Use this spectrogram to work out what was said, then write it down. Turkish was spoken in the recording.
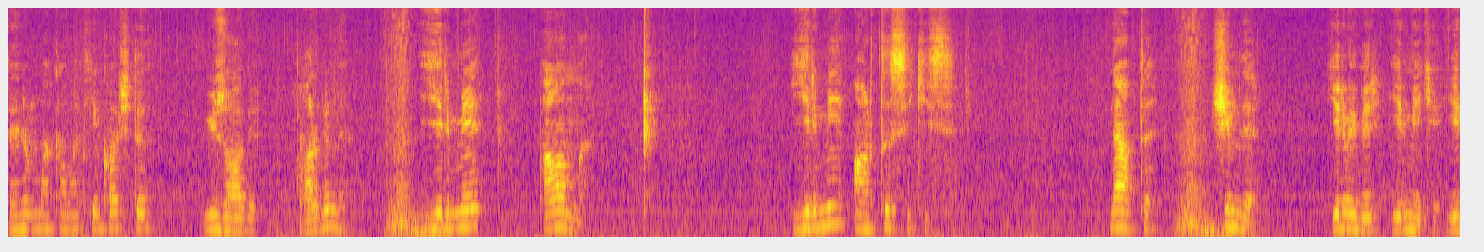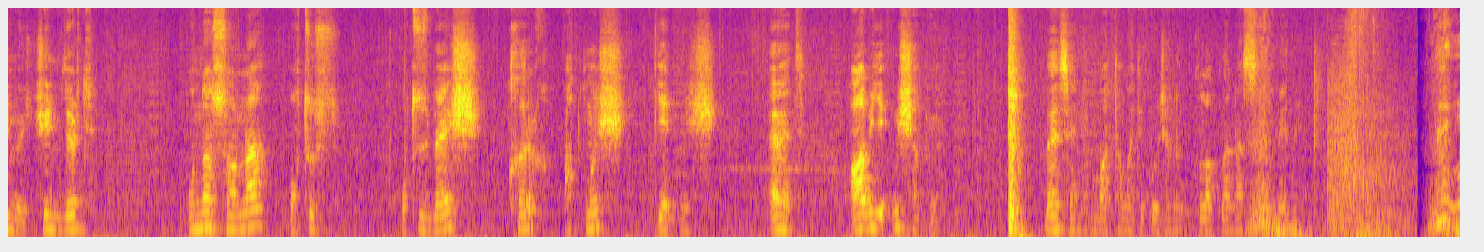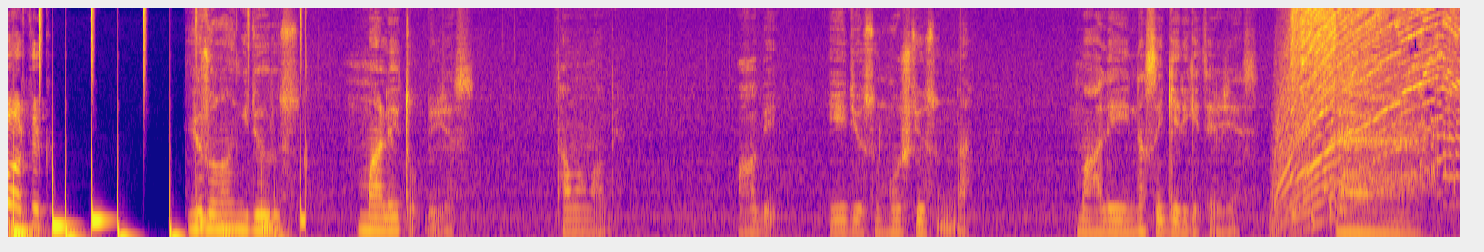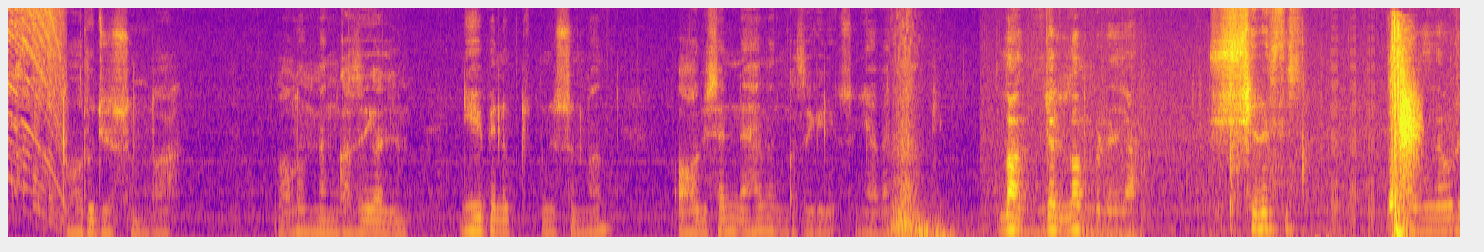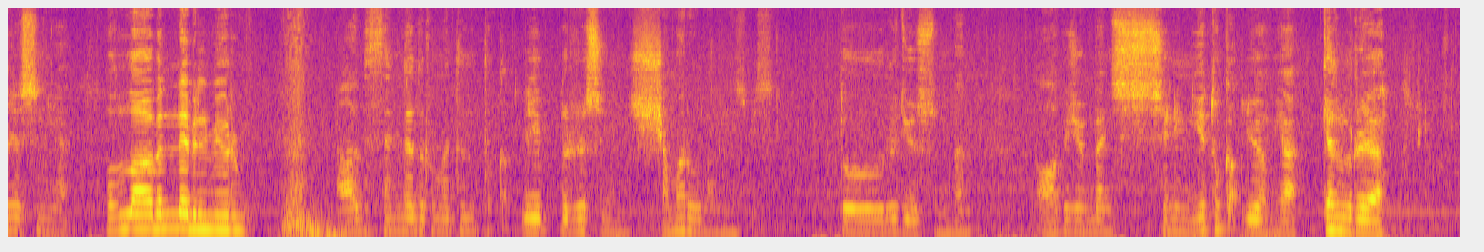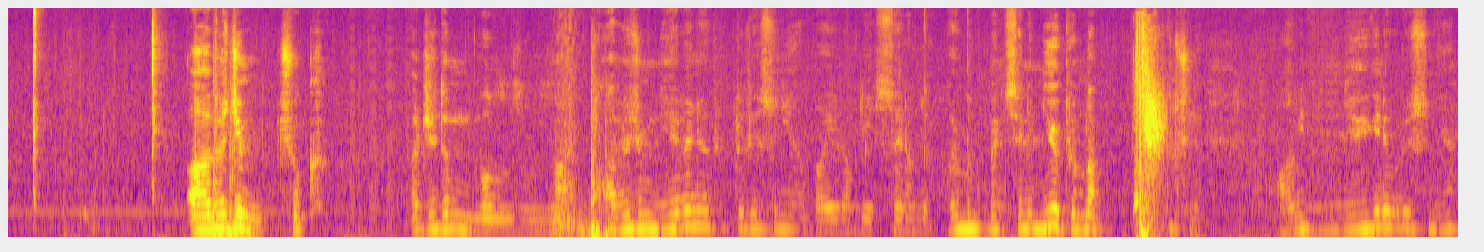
Senin matematiğin kaçtı? 100 abi. Harbi mi? 20 tamam mı? 20 artı 8. Ne yaptı? Şimdi 21, 22, 23, 24 Ondan sonra 30 35 40 60 70 Evet Abi 70 yapıyor Ben senin matematik hocanın kulaklarına sığayım beni Yürü lan gidiyoruz. Mahalleyi toplayacağız. Tamam abi. Abi iyi diyorsun, hoş diyorsun da mahalleyi nasıl geri getireceğiz? He, doğru diyorsun la. La oğlum ben gaza geldim. Niye beni tutmuyorsun lan? Abi sen ne hemen gaza geliyorsun ya ben ne yapayım? Lan gel lan buraya. Şerefsiz. Ne vuruyorsun ya? Vallahi ben ne bilmiyorum. Abi sen de durmadın tokatlayıp duruyorsun. Şamar olanıyız biz. Doğru diyorsun lan. Abicim ben seni niye tokatlıyorum ya? Gel buraya. Abicim çok acıdım vallahi. Abicim niye beni öpüp duruyorsun ya? Bayram değil, sayram değil. Hayır ben, seni niye öpüyorum lan? Şunu. Abi niye yine vuruyorsun ya?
